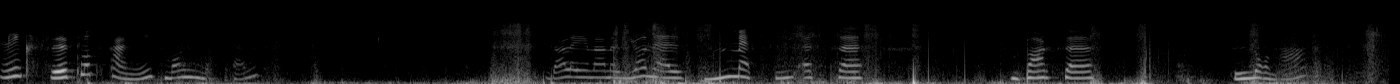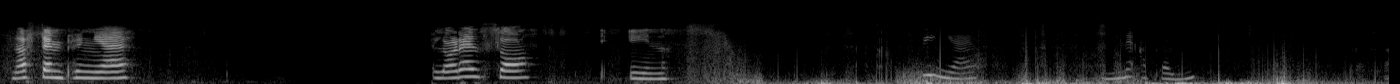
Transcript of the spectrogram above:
mix z klockami, z moim mocem. Dalej mamy Lionel Messi, SC Barcelona. Następnie Lorenzo in Finie Neapoli. Proszę.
